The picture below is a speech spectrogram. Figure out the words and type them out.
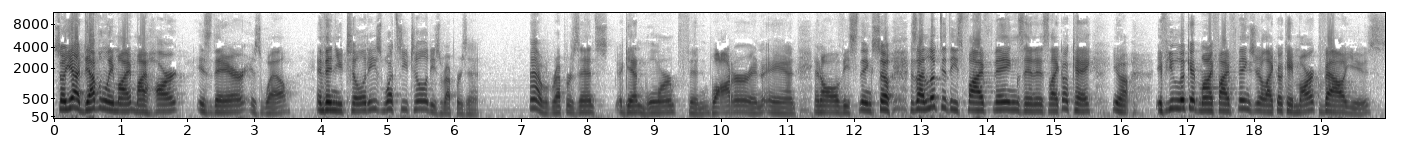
so yeah, definitely my, my heart is there as well. And then utilities. What's utilities represent? That represents, again, warmth and water and, and, and all of these things. So as I looked at these five things, and it's like, okay, you know, if you look at my five things, you're like, okay, Mark values,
